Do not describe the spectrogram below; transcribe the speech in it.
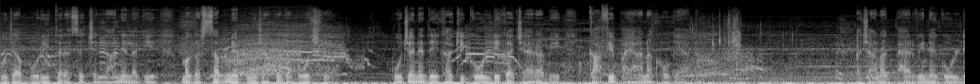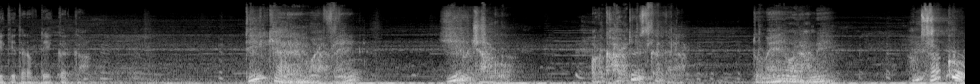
पूजा बुरी तरह से चिल्लाने लगी, मगर सबने पूजा को दबोच लिया। पूजा ने देखा कि गोल्डी का चेहरा भी काफ़ी भयानक हो गया था। अचानक भैरवी ने गोल्डी की तरफ़ देखकर कहा, देख क्या है माय फ्रेंड ये और खा तो इसका गला। तुम्हें और हमें, हम सबको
